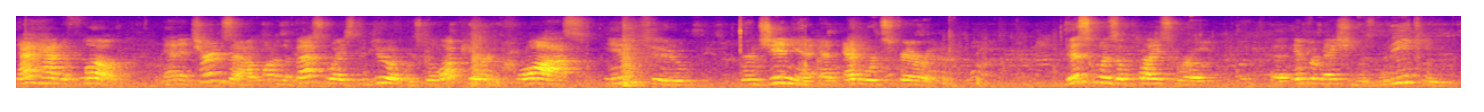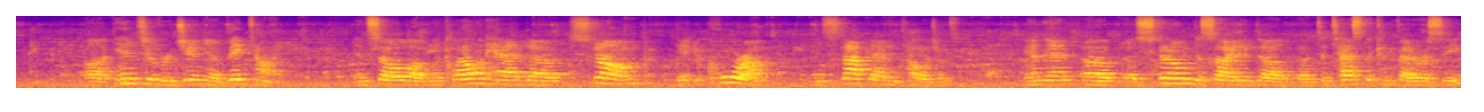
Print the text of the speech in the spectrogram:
That had to flow. And it turns out one of the best ways to do it was go up here and cross into Virginia at Edwards Ferry. This was a place where uh, information was leaking uh, into Virginia big time. And so uh, McClellan had uh, Stone hit up and stop that intelligence. And then uh, uh, Stone decided to test the Confederacy.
